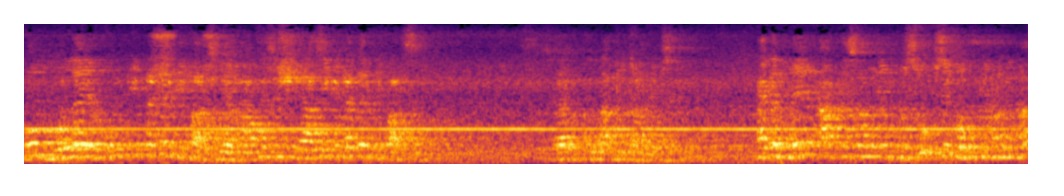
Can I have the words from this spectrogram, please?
वो मुल्ला रूम की टक्कर की फारसी है, हाफिज शिराजी की टक्कर की फारसी अल्लाह की जानिब से। अगर मैं आपके सामने वसूख से कहूँ हम ना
